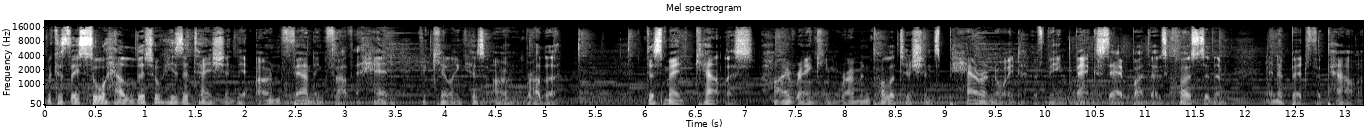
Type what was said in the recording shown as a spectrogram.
because they saw how little hesitation their own founding father had for killing his own brother. This made countless high ranking Roman politicians paranoid of being backstabbed by those close to them in a bid for power.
